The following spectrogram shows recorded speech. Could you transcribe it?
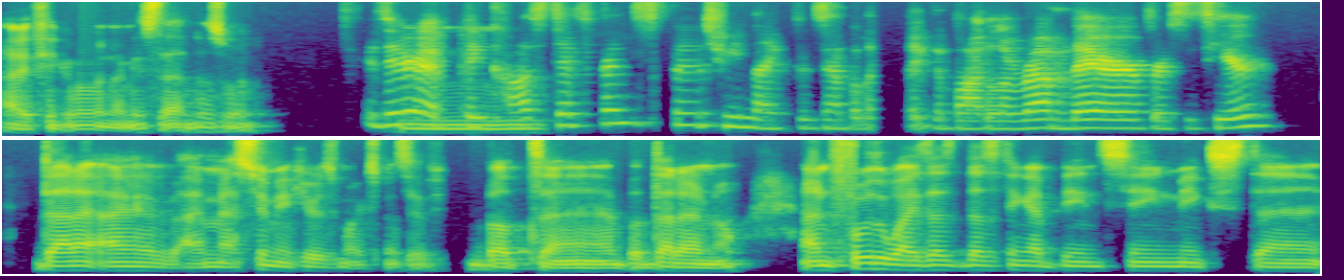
I think I'm gonna miss that as well. Is there a big mm. cost difference between, like, for example, like a bottle of rum there versus here? That I have, I'm assuming here is more expensive, but uh, but that I don't know. And food wise, that's, that's the thing I've been seeing mixed uh,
